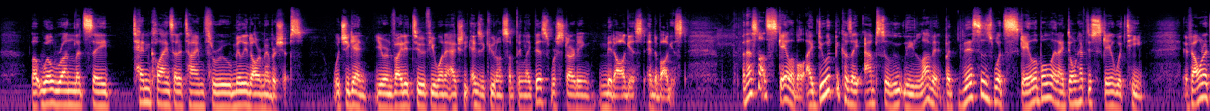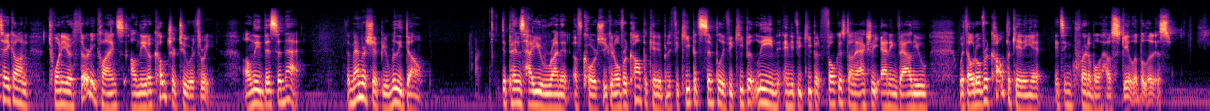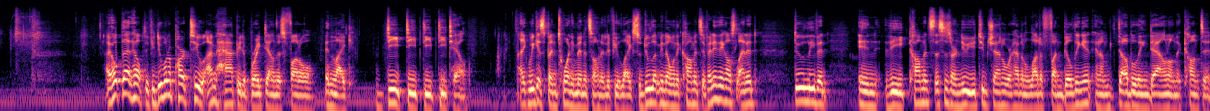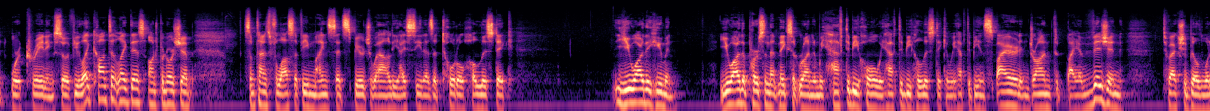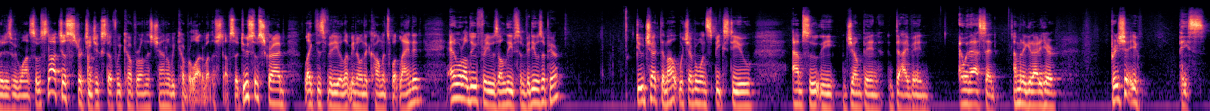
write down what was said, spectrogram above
but we'll run, let's say, 10 clients at a time through million dollar memberships which again, you're invited to if you want to actually execute on something like this. We're starting mid August, end of August. But that's not scalable. I do it because I absolutely love it, but this is what's scalable and I don't have to scale with team. If I want to take on 20 or 30 clients, I'll need a coach or two or three. I'll need this and that. The membership, you really don't. Depends how you run it, of course. You can overcomplicate it, but if you keep it simple, if you keep it lean, and if you keep it focused on actually adding value without overcomplicating it, it's incredible how scalable it is. I hope that helped. If you do want a part two, I'm happy to break down this funnel in like deep, deep, deep detail. Like we could spend 20 minutes on it if you like. So do let me know in the comments. If anything else landed, do leave it in the comments. This is our new YouTube channel. We're having a lot of fun building it, and I'm doubling down on the content we're creating. So if you like content like this, entrepreneurship, sometimes philosophy, mindset, spirituality, I see it as a total holistic. You are the human. You are the person that makes it run, and we have to be whole, we have to be holistic, and we have to be inspired and drawn by a vision to actually build what it is we want. So it's not just strategic stuff we cover on this channel, we cover a lot of other stuff. So do subscribe, like this video, let me know in the comments what landed. And what I'll do for you is I'll leave some videos up here. Do check them out, whichever one speaks to you. Absolutely jump in, dive in. And with that said, I'm gonna get out of here. Appreciate you. Peace.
